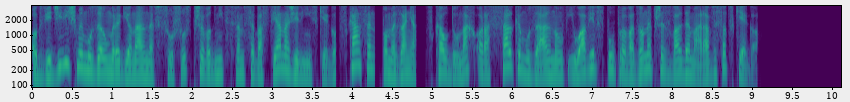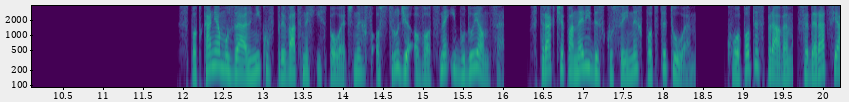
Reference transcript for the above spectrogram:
Odwiedziliśmy Muzeum Regionalne w Suszu z przewodnictwem Sebastiana Zielińskiego, skansen Pomezania w Kałdunach oraz salkę muzealną w Iławie współprowadzone przez Waldemara Wysockiego. Spotkania muzealników prywatnych i społecznych w Ostrudzie owocne i budujące. W trakcie paneli dyskusyjnych pod tytułem Kłopoty z prawem, Federacja,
